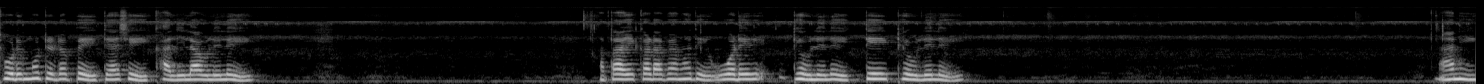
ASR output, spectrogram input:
थोडे मोठे डबे ते असे खाली लावलेले आहे. आता एका डब्यामध्ये वडे ठेवलेले आहे, ते ठेवलेले आहे. आणि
